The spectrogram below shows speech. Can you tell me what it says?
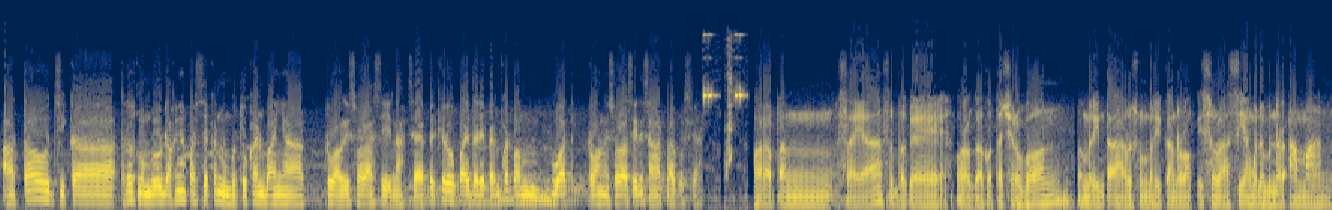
Atau jika terus membludaknya pasti akan membutuhkan banyak ruang isolasi. Nah, saya pikir upaya dari Pemkot membuat ruang isolasi ini sangat bagus ya. Harapan saya sebagai warga kota Cirebon, pemerintah harus memberikan ruang isolasi yang benar-benar aman.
